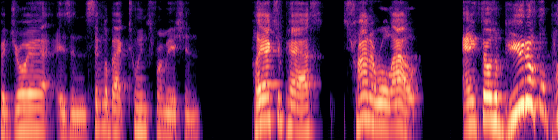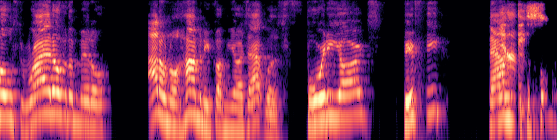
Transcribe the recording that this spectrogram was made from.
Pedroia is in single back twins formation. Play action pass. He's trying to roll out. And he throws a beautiful post right over the middle. I don't know how many fucking yards that was. 40 yards? 50? Now he's at, the,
